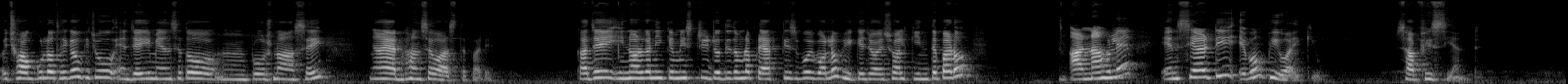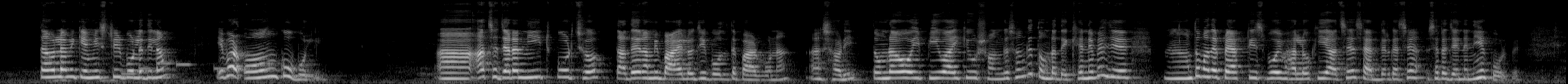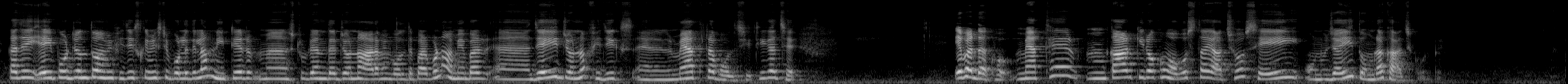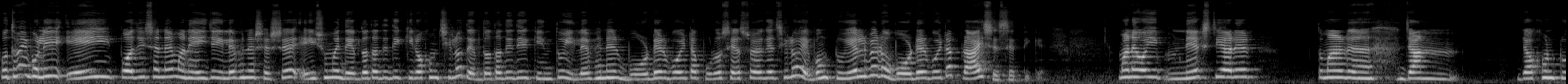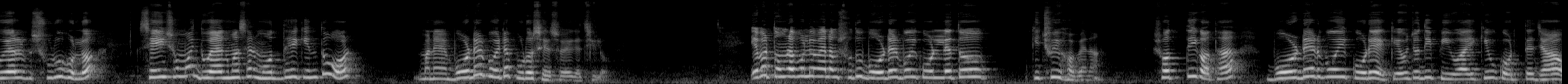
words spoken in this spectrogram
ওই ছকগুলো থেকেও কিছু, যেই মেন্সে তো প্রশ্ন আসেই অ্যাডভান্সেও আসতে পারে। কাজেই ইনঅর্গানিক কেমিস্ট্রি যদি তোমরা প্র্যাকটিস বই বলো ভিকে জয়সওয়াল কিনতে পারো। আর না হলে এনসিআরটি এবং পিওয়াই কিউ সাফিসিয়েন্ট তাহলে আমি কেমিস্ট্রির বলে দিলাম। এবার অঙ্ক বলি। আচ্ছা যারা নিট পড়ছো, তাদের আমি বায়োলজি বলতে পারব না। সরি তোমরা ওই পিওয়াই কিউর সঙ্গে সঙ্গে তোমরা দেখে নেবে যে তোমাদের প্র্যাকটিস বই ভালো কি আছে, স্যারদের কাছে সেটা জেনে নিয়ে করবে। কাজেই এই পর্যন্ত আমি ফিজিক্স কেমিস্ট্রি বলে দিলাম। নিটের স্টুডেন্টদের জন্য আর আমি বলতে পারব না। আমি এবার যেই জন্য ফিজিক্স ম্যাথটা বলছি, ঠিক আছে? এবার দেখো ম্যাথের কার কীরকম অবস্থায় আছো, সেই অনুযায়ী তোমরা কাজ করবে। প্রথমেই বলি, এই পজিশনে মানে এই যে ইলেভেনের শেষে, এই সময় দেবদত্তা দিদি কীরকম ছিল? দেবদত্তা দিদির কিন্তু ইলেভেনের বোর্ডের বইটা পুরো শেষ হয়ে গেছিল এবং টুয়েলভেরও বোর্ডের বইটা প্রায় শেষের দিকে। মানে ওই নেক্সট ইয়ারের তোমার জান, যখন টুয়েলভ শুরু হলো, সেই সময় দু এক মাসের মধ্যেই কিন্তু ওর মানে বোর্ডের বইটা পুরো শেষ হয়ে গেছিল। এবার তোমরা বলবে, ম্যাডাম, শুধু বোর্ডের বই করলে তো কিছুই হবে না। সত্যি কথা বোর্ডের বই করে কেউ যদি পিওয়াই কিউ করতে যাও,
